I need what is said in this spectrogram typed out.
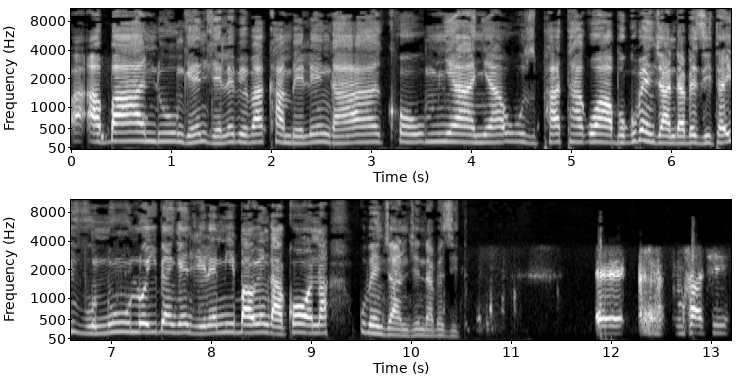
abantu ngendlela ebebakhambele ngakho umnyanya ukuziphatha kwabo kube njani ndaba ezitha? Ivunulo ibe ngendlela enibawe ngakhona kube njani nje ndaba ezitha? Eh mhathi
